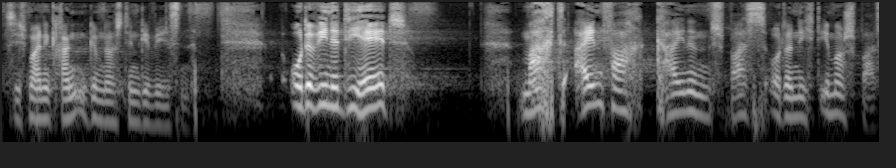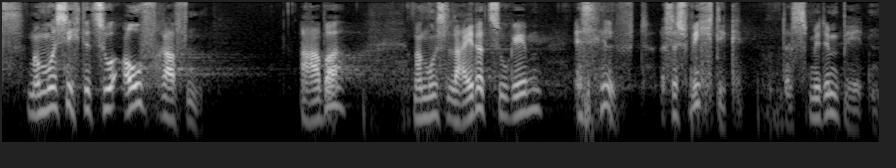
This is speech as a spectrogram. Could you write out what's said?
Das ist meine Krankengymnastin gewesen. Oder wie eine Diät macht einfach keinen Spaß oder nicht immer Spaß. Man muss sich dazu aufraffen. Aber man muss leider zugeben, es hilft. Es ist wichtig, das mit dem Beten.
